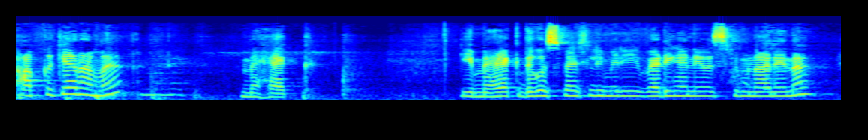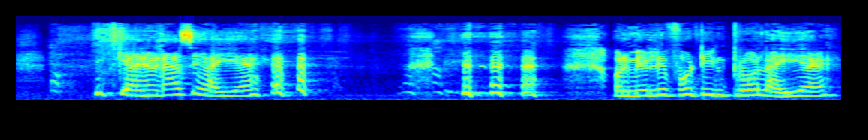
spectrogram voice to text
आपका क्या नाम है? महक। ये महक देखो स्पेशली मेरी वेडिंग एनिवर्सरी मनाने ना? कनाडा से आई है। और मेरे लिए फोर्टीन प्रो लाई है।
